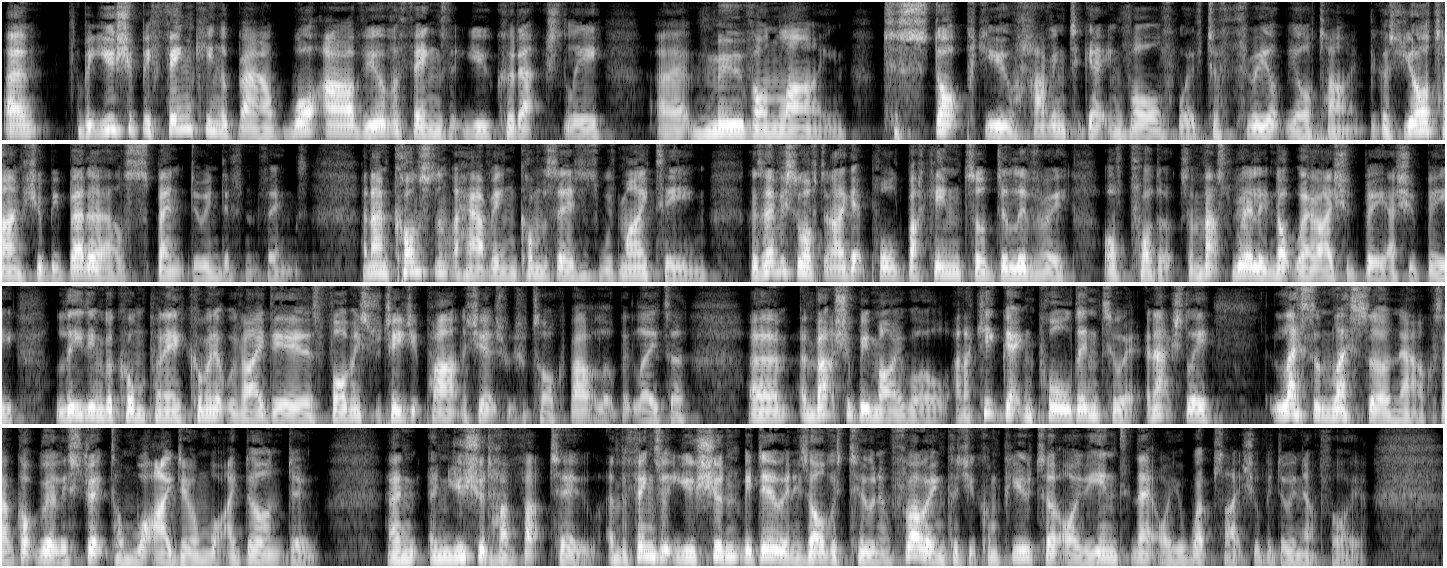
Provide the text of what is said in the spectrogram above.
Um, but you should be thinking about what are the other things that you could actually uh, move online to stop you having to get involved with to free up your time because your time should be better else spent doing different things. And I'm constantly having conversations with my team because every so often I get pulled back into delivery of products and that's really not where I should be. I should be leading the company, coming up with ideas, forming strategic partnerships, which we'll talk about a little bit later. Um, and that should be my role. And I keep getting pulled into it. And actually, less and less so now because I've got really strict on what I do and what I don't do. And, and you should have that too. And the things that you shouldn't be doing is always to and froing because your computer or the internet or your website should be doing that for you.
